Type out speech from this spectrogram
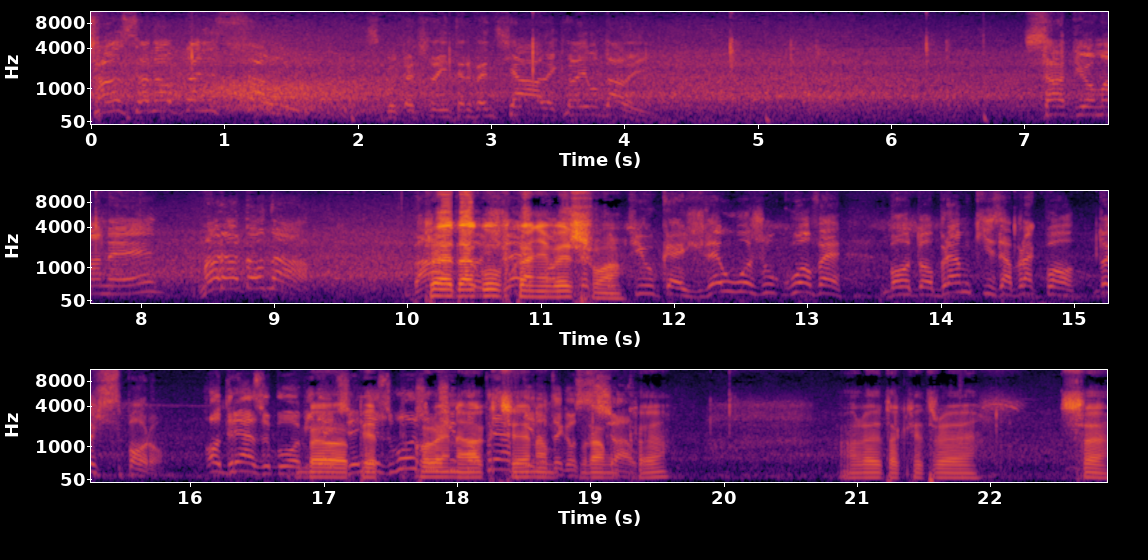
Szansa na oddanie strzału. Skuteczna interwencja, ale grają dalej. Sadio Mane. Maradona. Że ta główka nie wyszła. Piłkę źle ułożył głowę, bo do bramki zabrakło dość sporo. Od razu było Była widać, że nie złożył kolejne się akcje poprawnie na do tego strzału. bramkę. Ale takie trochę... Se.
